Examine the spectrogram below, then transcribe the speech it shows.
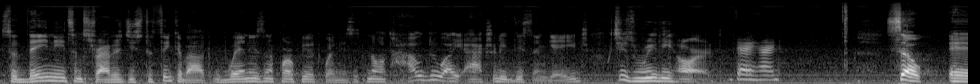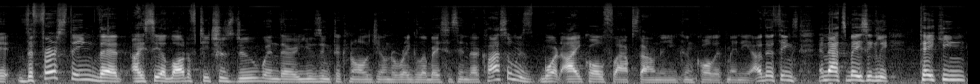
So they need some strategies to think about when is it appropriate, when is it not, how do I actually disengage, which is really hard. Very hard. So uh, the first thing that I see a lot of teachers do when they're using technology on a regular basis in their classroom is what I call flaps down, and you can call it many other things. And that's basically taking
